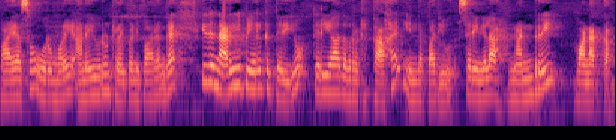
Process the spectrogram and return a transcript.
பாயாசம் ஒரு முறை அனைவரும் ட்ரை பண்ணி பாருங்கள் இது நிறைய பேருக்கு தெரியும் தெரியாதவர்களுக்காக இந்த பதிவு. சரிங்களா? நன்றி வணக்கம்.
